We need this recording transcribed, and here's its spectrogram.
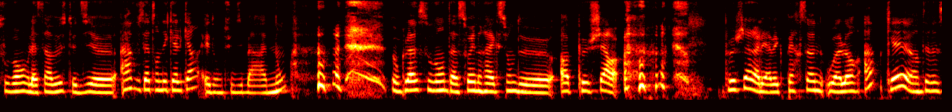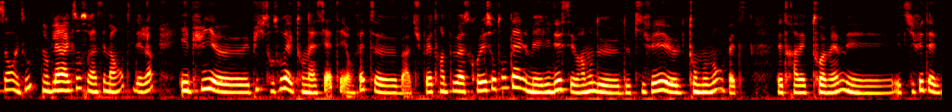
souvent, ou la serveuse te dit euh, Ah, vous attendez quelqu'un? Et donc tu dis Bah non. donc là, souvent, t'as soit une réaction de Ah, peu cher. Peu cher, elle avec personne, ou alors ah ok intéressant et tout. Donc les réactions sont assez marrantes déjà. Et puis euh, et puis tu te retrouves avec ton assiette et en fait euh, bah tu peux être un peu à scroller sur ton tel, mais l'idée c'est vraiment de, de kiffer euh, ton moment en fait, d'être avec toi-même et, et de kiffer ta vie.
